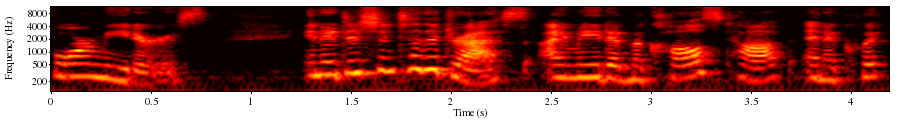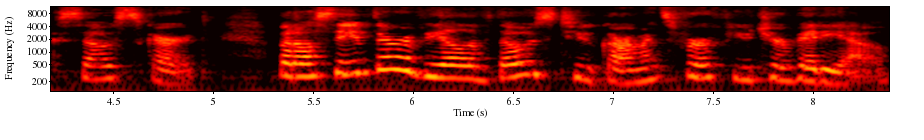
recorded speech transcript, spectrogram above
4 meters. In addition to the dress, I made a McCall's top and a quick sew skirt, but I'll save the reveal of those two garments for a future video.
